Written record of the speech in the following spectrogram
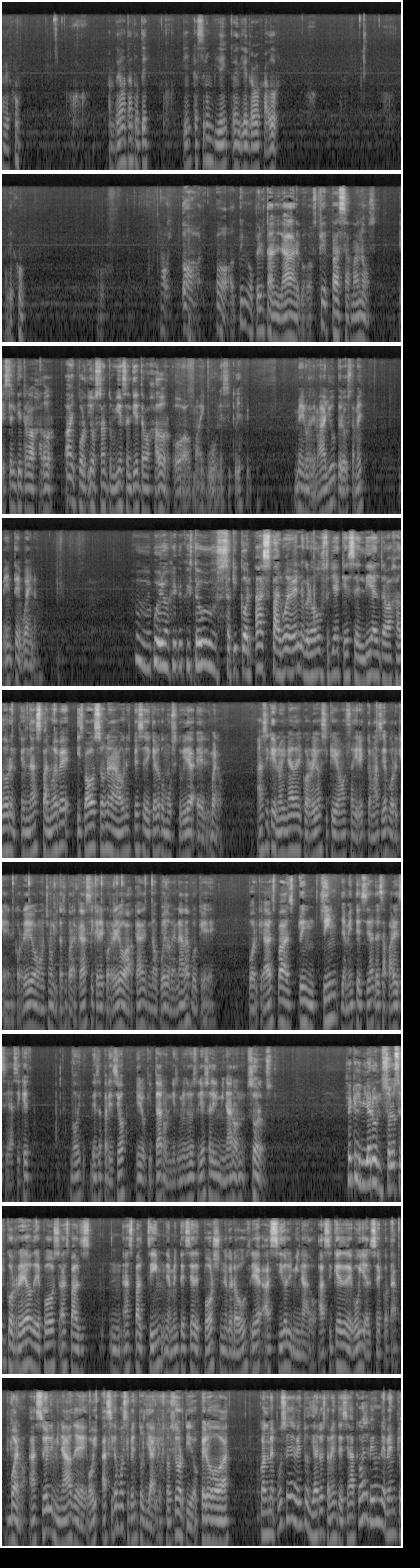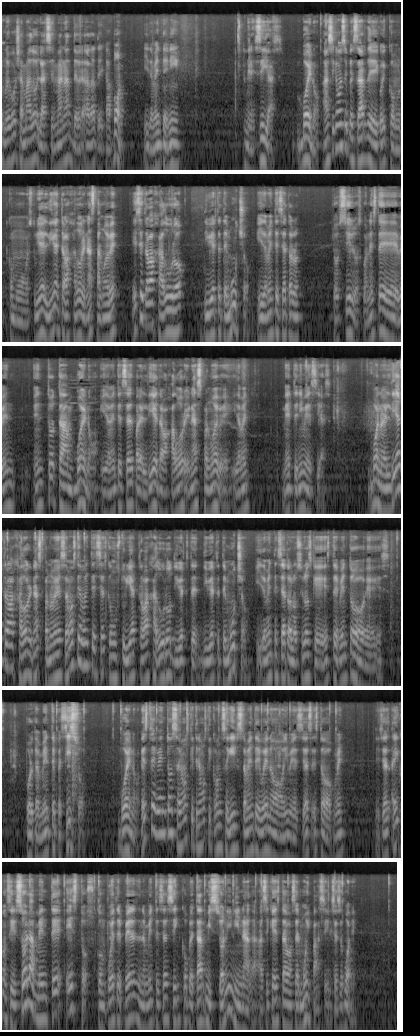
Alejo. Andrea matándote. Tienes que hacer un videito del día trabajador. Alejo. Ay, ay, oh, tengo pelos tan largos. ¿Qué pasa, manos? Es el día trabajador. Ay, por Dios santo, mi vida es el día trabajador. Oh my goodness, sí que hoy es primero de mayo, pero justamente bueno. Bueno, gente, que estamos aquí con Aspal 9. Me gustaría que es el Día del Trabajador en, en Aspal 9. Y vamos a una, una especie de que algo como si tuviera el. Bueno, así que no hay nada de correo, así que vamos a directo más ya. Porque en el correo, vamos a echar un vistazo por acá. Así que en el correo acá no puedo ver nada porque. Porque Aspal Stream Team, ya mente decía, desaparece. Así que hoy desapareció y lo quitaron. Y gustaría ya lo eliminaron solos. Sé que eliminaron solos el correo de Porsche Asphalt, mm, Asphalt Team, realmente decía de Porsche Negro ha sido eliminado. Así que de hoy el Secota. Bueno, ha sido eliminado de hoy. Así como eventos diarios, todo sortido. Pero uh, cuando me puse eventos diarios también decía, acabo de ver un evento nuevo llamado la Semana Dorada de Japón. Y también tenía merecías. Bueno, así que vamos a empezar de hoy como, como estuviera el Día del Trabajador en Aspa 9. Ese trabaja duro diviértete mucho y de sea todos los cielos con este evento tan bueno y de sea para el Día del Trabajador en ASPA 9 y también mete ni me decías. Bueno, el Día del Trabajador en ASPA 9, sabemos que de decías como estuviera trabaja duro, diviértete, diviértete mucho y de sea todos los cielos que este evento es fuertemente preciso. Bueno, este evento sabemos que tenemos que conseguir justamente, bueno, y me decías esto, Decías, hay que conseguir solamente estos con puente Pérez en ambiente sin completar misión ni nada. Así que esta va a ser muy fácil, se supone.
